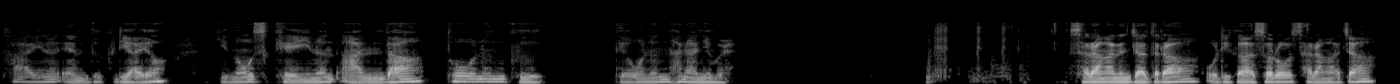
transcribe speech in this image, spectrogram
카이는 앤드 그리하여 기노스케이는 안다. 토는 그 대오는 하나님을 사랑하는 자들아 우리가 서로 사랑하자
